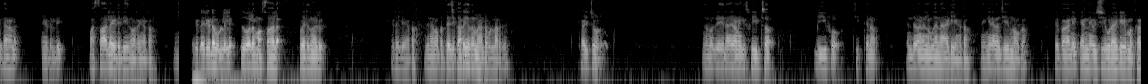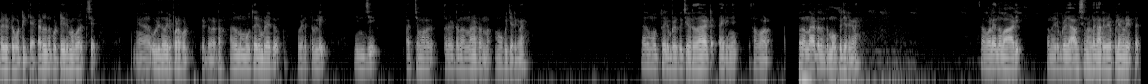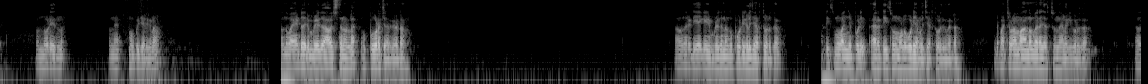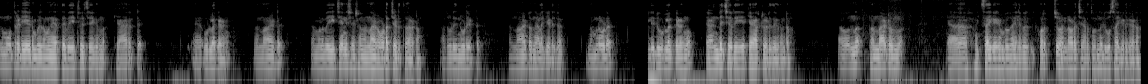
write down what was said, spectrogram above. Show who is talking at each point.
Speaker 1: ഇതാണ് ഇഡലി. മസാല ഇഡലി എന്ന് പറയും കേട്ടോ. ഇഡലിയുടെ ഉള്ളിൽ ഇതുപോലെ മസാല വരുന്ന ഒരു ഇഡലി കേട്ടോ. ഇതിനാകുമ്പോൾ പ്രത്യേകിച്ച് കറിയൊന്നും വേണ്ട പിള്ളേർക്ക്. കഴിച്ചോളും. നമുക്ക് ഇതിനകത്താണെങ്കിൽ സ്വീറ്റ്സോ ബീഫോ ചിക്കനോ എന്ത് വേണമെങ്കിലും നമുക്ക് അതിന് ആഡ് ചെയ്യാം കേട്ടോ. എങ്ങനെയാണെന്ന് ചെയ്ത് നോക്കാം. ഒരു പാനിൽ എണ്ണ ഒഴിച്ച് ചൂടായി കഴിയുമ്പോൾ കടുക് ഇട്ട് പൊട്ടിക്കുക. കടുക് ഒന്ന് പൊട്ടി വരുമ്പോൾ കുറച്ച് ഉഴുന്ന് പരിപ്പോടെ ഇടുക കേട്ടോ. അതൊന്ന് മൂത്ത് വരുമ്പോഴേക്കും വെളുത്തുള്ളി ഇഞ്ചി പച്ചമുളക് ഇത്ര ഇട്ട് നന്നായിട്ടൊന്ന് മൂപ്പിച്ചെടുക്കണേ. അത് മൂത്ത് വരുമ്പോഴേക്കും ചെറുതായിട്ട് അരിഞ്ഞ് സവാള. നന്നായിട്ട് എന്നിട്ട് മൂപ്പിച്ചെടുക്കണേ. സവാള ഒന്ന് വാടി ഒന്ന് വരുമ്പോഴേക്കും ആവശ്യമുള്ള കറിവേപ്പിലയും കൂടി ഇട്ട് ഒന്നുകൂടി ഒന്ന് ഒന്ന് മൂപ്പിച്ചെടുക്കണം. ഒന്ന് വയണ്ട് വരുമ്പോഴേക്കും ആവശ്യത്തിനുള്ള ഉപ്പ് കൂടെ ചേർക്കാം കേട്ടോ. അതൊന്ന് റെഡിയായി കഴിയുമ്പോഴേക്കും നമുക്ക് പൊടികൾ ചേർത്ത് കൊടുക്കാം. അര ടീസ്പൂൺ മഞ്ഞൾപ്പൊടി അര ടീസ്പൂൺ മുളക് പൊടി നമ്മൾ ചേർത്ത് കൊടുക്കുന്നത് കേട്ടോ. എന്റെ പച്ചവെള്ളം മാറണം വരെ ജസ്റ്റ് ഒന്ന് ഇളക്കി കൊടുക്കുക. അതൊന്ന് മൂത്ത് റെഡിയായി വരുമ്പോൾ നമ്മൾ നേരത്തെ വേവിച്ച് വെച്ചേക്കുന്ന ക്യാരറ്റ് ഉരുളക്കിഴങ്ങ് നന്നായിട്ട് നമ്മൾ വേവിച്ചതിന് ശേഷം നന്നായിട്ട് ഉടച്ചെടുത്തതാണ് കേട്ടോ. അതുകൂടി ഇതിന്റെ കൂടെ ഇട്ട് നന്നായിട്ടൊന്ന് ഇളക്കിയെടുക്കുക. നമ്മളിവിടെ വലിയൊരു ഉരുളക്കിഴങ്ങും രണ്ട് ചെറിയ ക്യാരറ്റും എടുത്തേക്കുന്നുണ്ടോ അതൊന്ന് നന്നായിട്ടൊന്ന് മിക്സായി കഴിയുമ്പോൾ അതിലേക്ക് കുറച്ച് വെള്ളം കൂടെ ചേർത്ത് ഒന്ന് ലൂസാക്കി എടുക്കുക കേട്ടോ.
